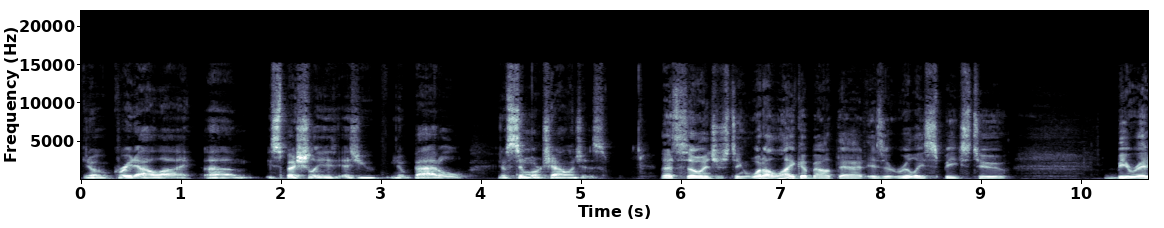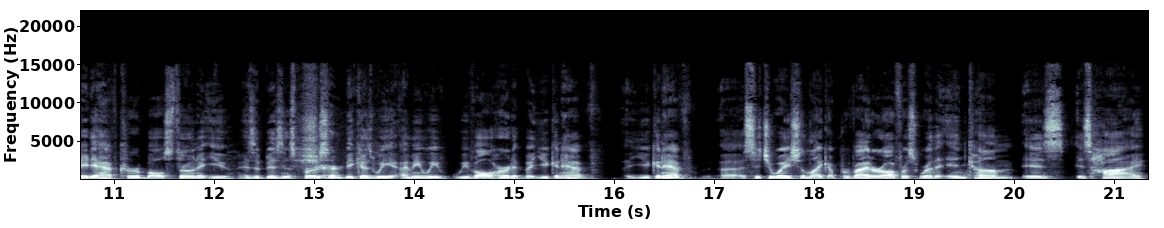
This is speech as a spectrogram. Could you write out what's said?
you know, great ally, um, especially as you, you know, battle, you know, similar challenges. That's so interesting. What I like about that is it really speaks to be ready to have curveballs thrown at you as a business person sure. because we, I mean, we we've all heard it, but you can have you can have a situation like a provider office where the income is is high,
